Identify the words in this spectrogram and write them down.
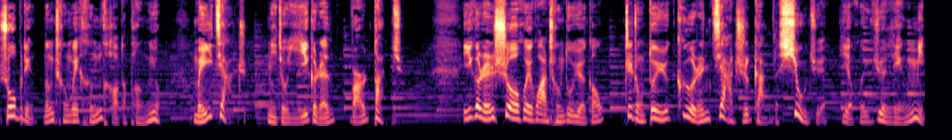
说不定能成为很好的朋友。没价值，你就一个人玩蛋去。一个人社会化程度越高。这种对于个人价值感的嗅觉也会越灵敏、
